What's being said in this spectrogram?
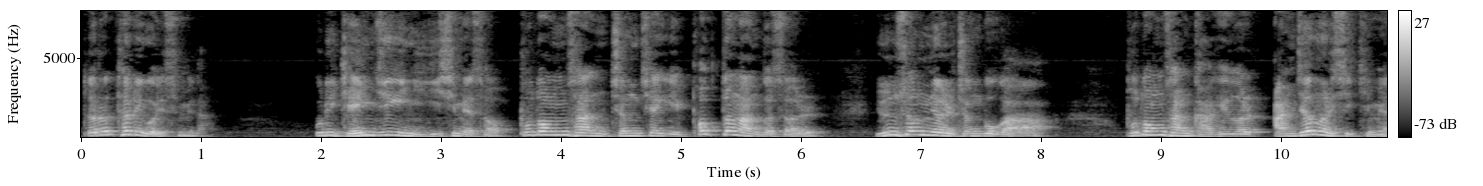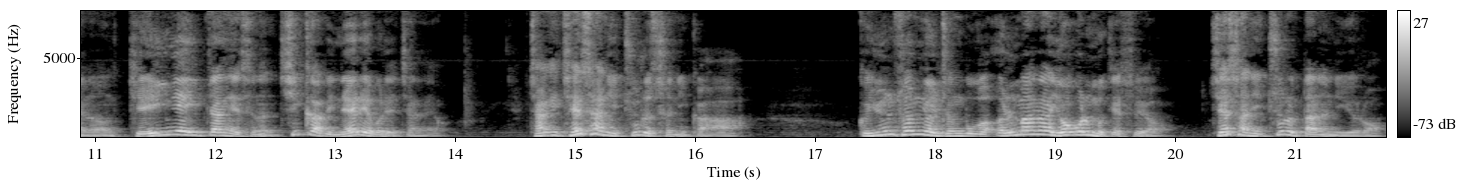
떨어뜨리고 있습니다. 우리 개인적인 이기심에서 부동산 정책이 폭등한 것을 윤석열 정부가 부동산 가격을 안정을 시키면 개인의 입장에서는 집값이 내려버렸잖아요. 자기 재산이 줄었으니까 그 윤석열 정부가 얼마나 욕을 먹겠어요. 재산이 줄었다는 이유로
